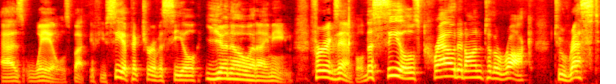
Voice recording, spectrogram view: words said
as whales. But if you see a picture of a seal, you know what I mean. For example, the seals crowded onto the rock to rest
